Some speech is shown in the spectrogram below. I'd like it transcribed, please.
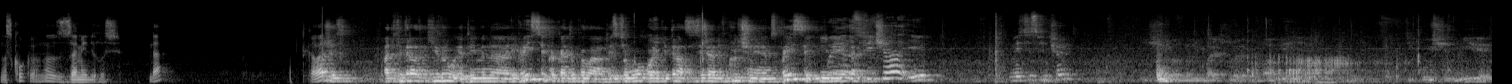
насколько оно замедлилось. Да? Такова жизнь. От ядра к ядру это именно регрессия какая-то была? То есть оба ядра содержали включенные namespace? Или Появилась это... фича, и вместе с фичой? Еще одно небольшое добавление. В текущем мире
